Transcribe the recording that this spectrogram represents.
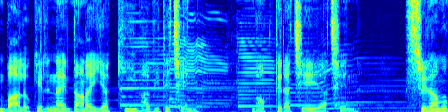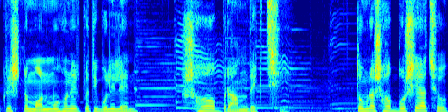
বালকের ন্যায় দাঁড়াইয়া কি ভাবিতেছেন? ভক্তেরা চেয়ে আছেন। শ্রীরামকৃষ্ণ মনমোহনের প্রতি বলিলেন, সব রাম দেখছি। তোমরা সব বসে আছো,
